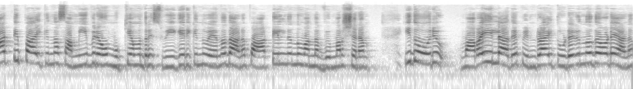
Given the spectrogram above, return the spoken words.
ആട്ടിപ്പായിക്കുന്ന സമീപനവും മുഖ്യമന്ത്രി സ്വീകരിക്കുന്നു എന്നതാണ് പാർട്ടിയിൽ നിന്നും വന്ന വിമർശനം. ഇതൊരു മറയില്ലാതെ പിണറായി തുടരുന്നതോടെയാണ്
